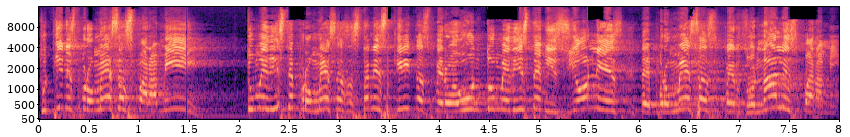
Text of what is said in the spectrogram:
Tú tienes promesas para mí. Tú me diste promesas, están escritas, pero aún tú me diste visiones de promesas personales para mí.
